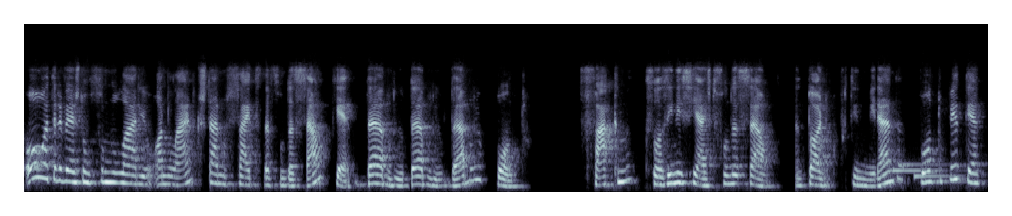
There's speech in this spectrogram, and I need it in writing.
ou através de um formulário online que está no site da Fundação, que é www.facme, que são as iniciais de Fundação António Cupertino Miranda.pt.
